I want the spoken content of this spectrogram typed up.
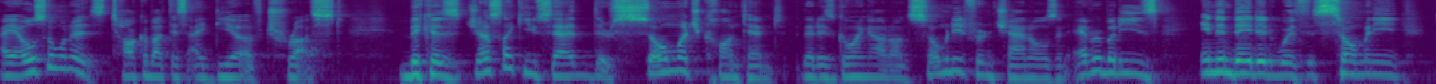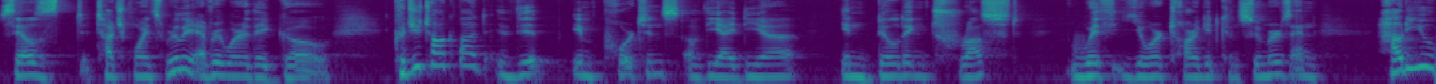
I also want to talk about this idea of trust because just like you said, there's so much content that is going out on so many different channels, and everybody's inundated with so many sales touch points really everywhere they go. Could you talk about the importance of the idea in building trust with your target consumers and how do you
